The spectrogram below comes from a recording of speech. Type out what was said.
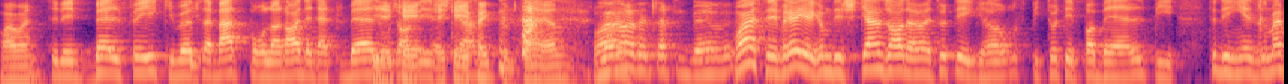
Ouais, ouais. C'est des belles filles qui veulent se battre pour l'honneur d'être la plus belle. Ou genre elle des est chicanes. fake tout le temps, elle. Ouais. L'honneur d'être la plus belle. Ouais, c'est vrai, il y a comme des chicanes, genre de toi t'es grosse, puis toi t'es pas belle, puis tu sais, des niaiseries de même.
